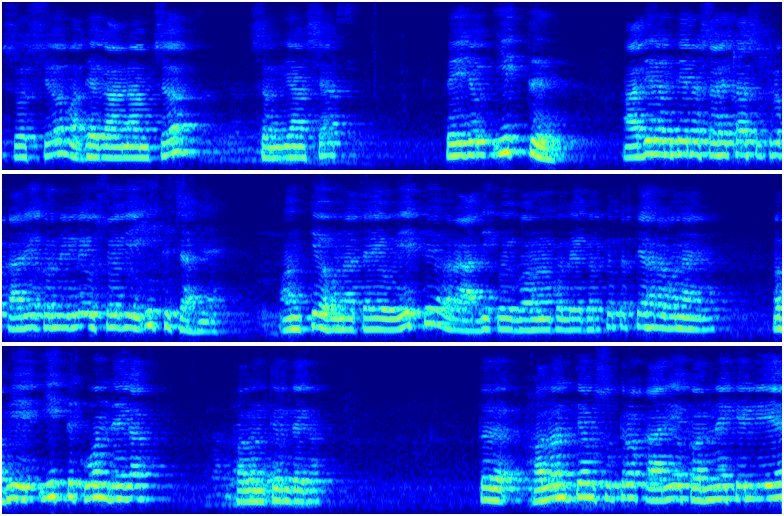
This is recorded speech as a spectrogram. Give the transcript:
स्वस्य मध्यगानाम च संज्ञा तो ये जो इत आदि अंत्यन सहेता सूत्र कार्य करने के लिए उसको एक इत चाहिए। अंत्य होना चाहिए वो इत और आदि कोई वर्ण को लेकर के प्रत्याहार बनाएगा। अभी इत कौन देगा? हलंत्यम देगा। तो हलंत्यम सूत्र कार्य करने के लिए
